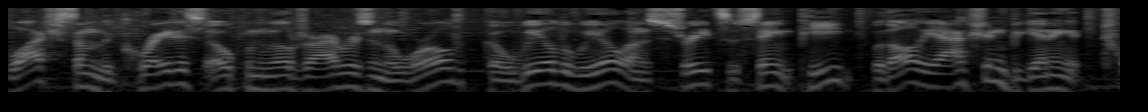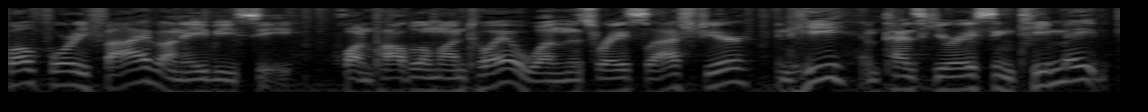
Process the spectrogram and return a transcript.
Watch some of the greatest open wheel drivers in the world go wheel to wheel on the streets of St. Pete with all the action beginning at 12:45 on ABC. Juan Pablo Montoya won this race last year, and he and Penske Racing teammate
